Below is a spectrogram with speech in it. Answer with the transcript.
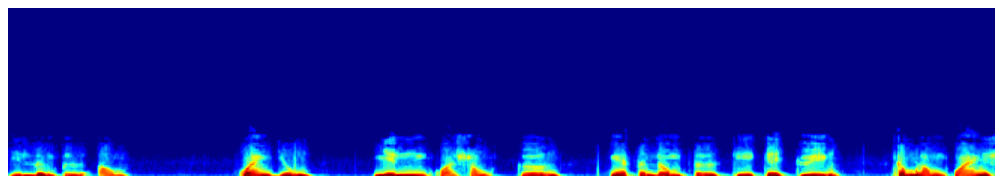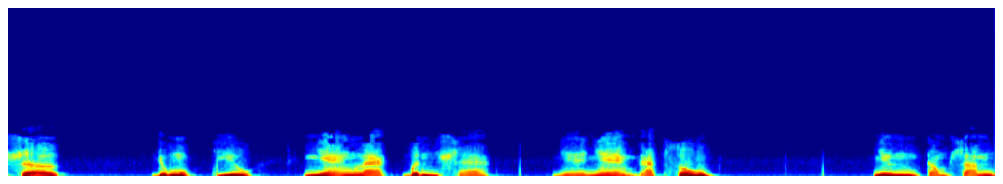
với lương tử ông. Hoàng Dung nhìn qua sông cửa, nghe tên đồng tử kia kể chuyện, trong lòng quảng sợ, dùng một chiêu nhạn lạc bình sa, nhẹ nhàng đáp xuống. Nhưng trong sảnh,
